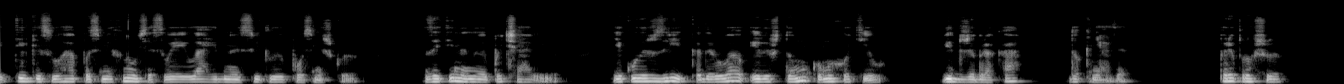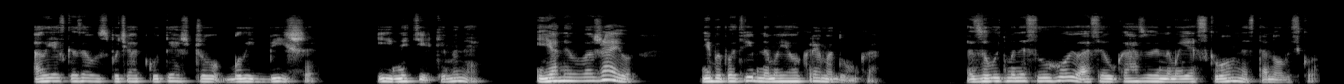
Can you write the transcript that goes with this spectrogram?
як тільки слуга посміхнувся своєю лагідною світлою посмішкою, затіненою печаллю, яку лиш зрідка дарував і лиш тому, кому хотів, від жебрака до князя. Перепрошую, але я сказав спочатку те, що болить більше, і не тільки мене. І я не вважаю, ніби потрібна моя окрема думка. Зовуть мене слугою, а це указує на моє скромне становисько.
